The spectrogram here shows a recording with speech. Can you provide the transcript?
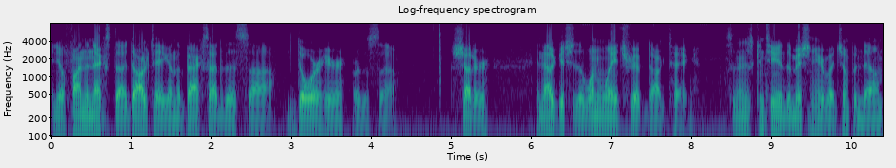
And you'll find the next uh, dog tag on the back side of this uh, door here, or this uh, shutter. And that'll get you the one-way trip dog tag. So then just continue the mission here by jumping down.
